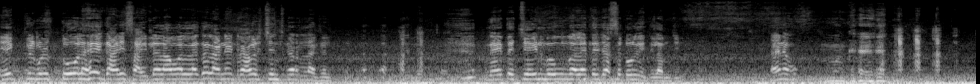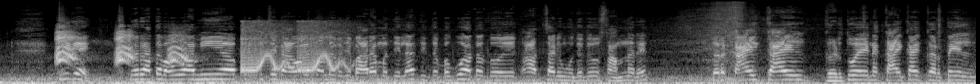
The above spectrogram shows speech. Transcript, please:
एक किलोमीटर टोल आहे गाडी साईडला लावायला लागेल आणि ड्रायव्हर चेंज करायला लागेल. नाही तर चेन बघून गेला ते जास्त टोल घेतील आमची. आहे ना? मग काय? आहे तर आता भाऊ आम्ही गावाला चाललो म्हणजे बारामतीला. तिथं बघू आता तो एक आजचा आणि उद्या दिवस थांबणार आहेत तर काय काय घडतोय ना काय काय करता येईल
